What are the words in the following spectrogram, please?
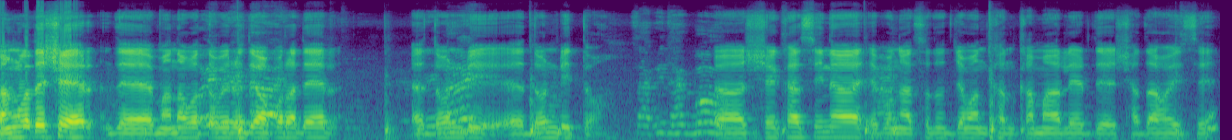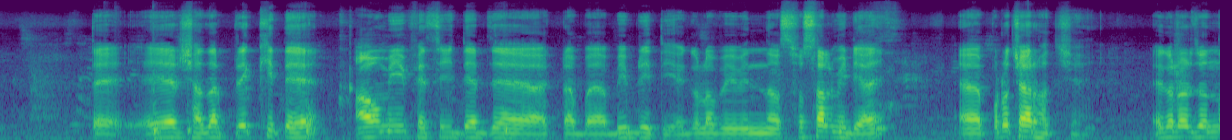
বাংলাদেশের যে মানবতা বিরোধী অপরাধের দণ্ডি দণ্ডিত শেখ হাসিনা এবং আসাদুজ্জামান খান কামালের যে সাজা হয়েছে তে এর সাজার প্রেক্ষিতে আওয়ামী ফেসিসদের যে একটা বিবৃতি এগুলো বিভিন্ন সোশ্যাল মিডিয়ায় প্রচার হচ্ছে। এগুলোর জন্য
